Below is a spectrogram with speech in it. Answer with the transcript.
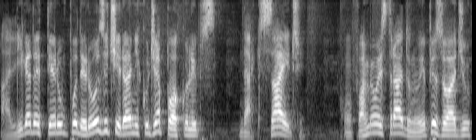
a Liga a deter um poderoso tirânico de Apocalipse, Darkseid, conforme mostrado no episódio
